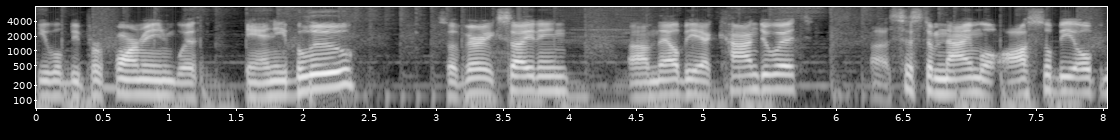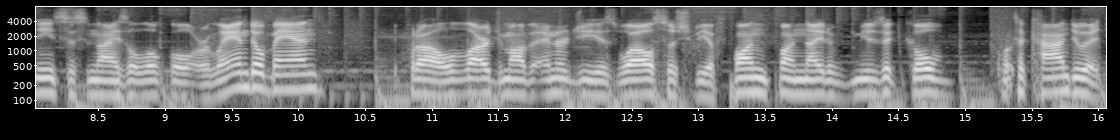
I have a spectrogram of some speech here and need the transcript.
He will be performing with Danny Blue. So very exciting. Um, they'll be at Conduit. Uh, System 9 will also be opening. System 9 is a local Orlando band. They put out a large amount of energy as well. So it should be a fun, fun night of music. Go to Conduit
